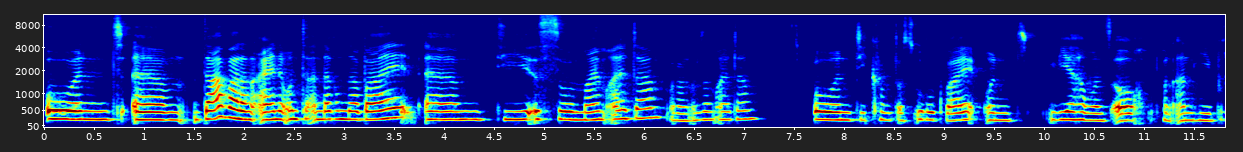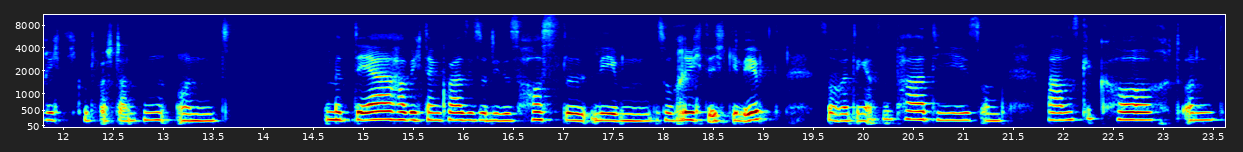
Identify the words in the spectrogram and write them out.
Und ähm, da war dann eine unter anderem dabei, ähm, die ist so in meinem Alter oder in unserem Alter. Und die kommt aus Uruguay und wir haben uns auch von Anhieb richtig gut verstanden. Und mit der habe ich dann quasi so dieses Hostelleben so richtig gelebt, so mit den ganzen Partys und abends gekocht und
